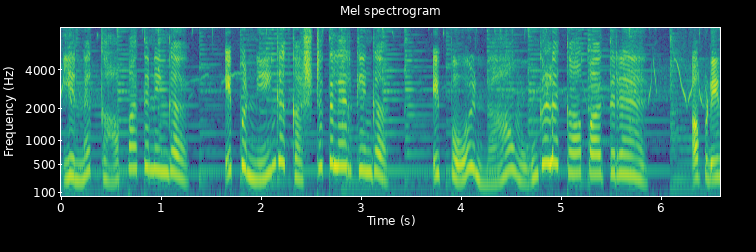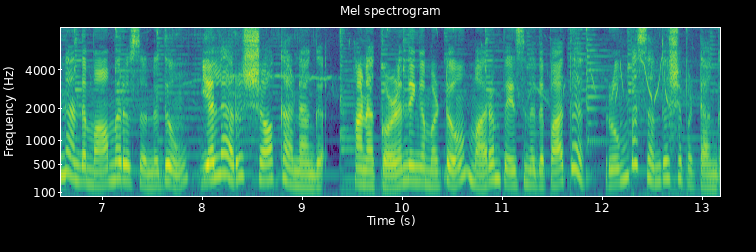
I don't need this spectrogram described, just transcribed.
என்ன காப்பாத்துனீங்க. இப்ப நீங்க கஷ்டத்துல இருக்கீங்க. இப்போ நான் உங்களை காப்பாத்துறேன். அப்படின்னு அந்த மாமரம் சொன்னதும் எல்லாரும் ஷாக் ஆனாங்க. ஆனா குழந்தைங்க மட்டும் மரம் பேசுனதை பார்த்து ரொம்ப சந்தோஷப்பட்டாங்க.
